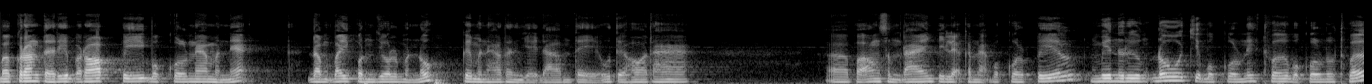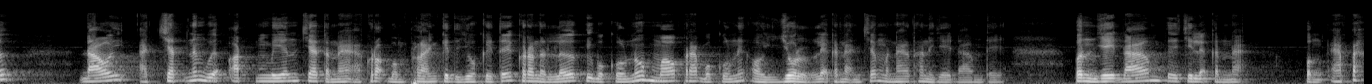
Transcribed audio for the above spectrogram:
បើគ្រាន់តែរៀបរាប់ពីបុគ្គលណាម្នាក់ដើម្បីពន្យល់មនុស្សគេមិនហៅថានិយាយដើមទេឧទាហរណ៍ថា ព្រះអង្គសម្ដែងពីលក្ខណៈបុគ្គលពីលមានរឿងដូចជាបុគ្គលនេះធ្វើបុគ្គលនោះធ្វើ ដោយអាចិតនឹងវាអត់មានចេតនាអាក្រក់បំផ្លាញកិត្តិយសគេទេគ្រាន់តែលើកពីបុគ្គលនោះមកប្រាប់បុគ្គលនេះឲ្យយល់លក្ខណៈអញ្ចឹងមិនហៅថានិយាយដើមទេប៉ុន្តែនិយាយដើមវាជាលក្ខណៈបង្អាប់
